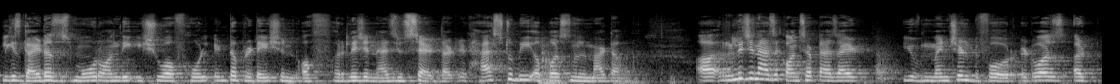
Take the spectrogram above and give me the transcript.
please guide us more on the issue of whole interpretation of religion, as you said, that it has to be a personal matter. Uh, religion as a concept, as I you've mentioned before, it was a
